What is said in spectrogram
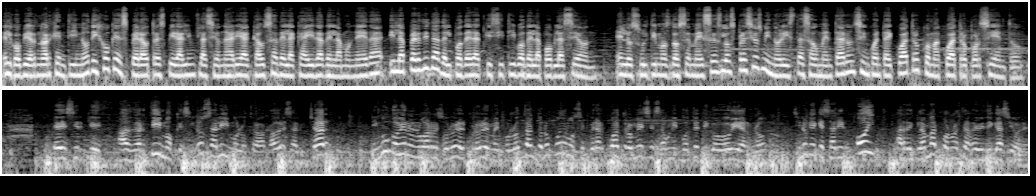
El gobierno argentino dijo que espera otra espiral inflacionaria a causa de la caída de la moneda y la pérdida del poder adquisitivo de la población. En los últimos 12 meses, los precios minoristas aumentaron 54,4%. Es decir, que advertimos que si no salimos los trabajadores a luchar, ningún gobierno no va a resolver el problema y por lo tanto no podemos esperar cuatro meses a un hipotético gobierno, sino que hay que salir hoy a reclamar por nuestras reivindicaciones.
